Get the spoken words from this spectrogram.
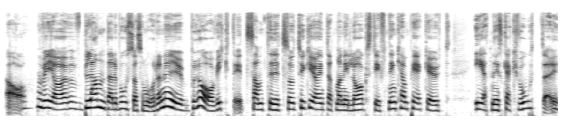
Ja, vi har, blandade bostadsområden är ju bra och viktigt. Samtidigt så tycker jag inte att man i lagstiftning kan peka ut etniska kvoter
